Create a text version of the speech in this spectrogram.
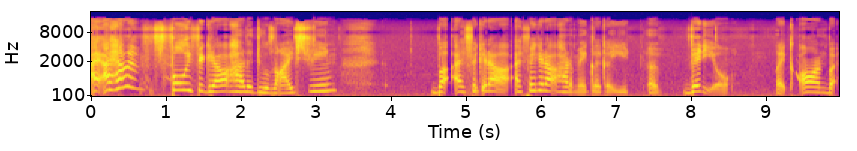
I I haven't fully figured out how to do a live stream, but I figured out I figured out how to make like a, a video, like on, but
